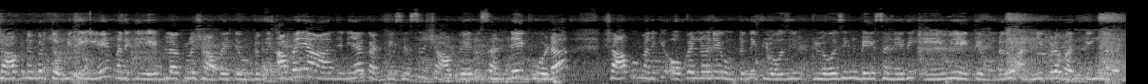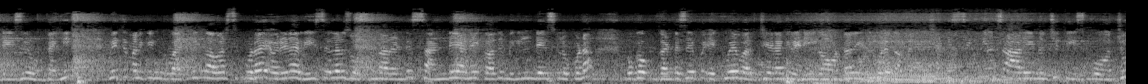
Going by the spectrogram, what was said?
షాప్ నెంబర్ తొమ్మిది ఏ మనకి ఏ బ్లాక్లో షాప్ అయితే ఉంటుంది. Abhaya Anjaneya cut pieces shop పేరు. సండే కూడా షాప్ మనకి ఓపెన్లోనే ఉంటుంది. క్లోజింగ్ క్లోజింగ్ డేస్ అనేది ఏమీ అయితే ఉండదు. అన్ని కూడా వర్కింగ్ డేస్ ఉంటాయి. విత్ మనకి వర్కింగ్ అవర్స్ కూడా ఎవరైనా రీసెలర్స్ వస్తున్నారంటే సండే అనే కాదు మిగిలిన డేస్లో కూడా ఒక గంట సేపు ఎక్కువే వర్క్ చేయడానికి రెడీగా ఉంటారు. ఇది కూడా గమనించండి శారీ నుంచి తీసుకోవచ్చు.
